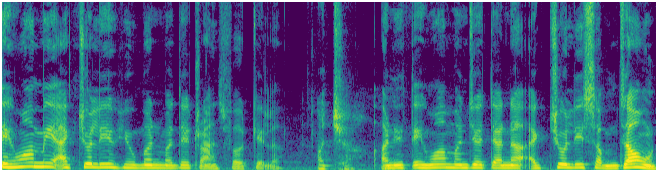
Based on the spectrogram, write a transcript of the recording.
तेव्हा मी ॲक्च्युली ह्युमनमध्ये ट्रान्सफर केलं. अच्छा. आणि तेव्हा म्हणजे त्यांना ॲक्च्युली समजावून.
